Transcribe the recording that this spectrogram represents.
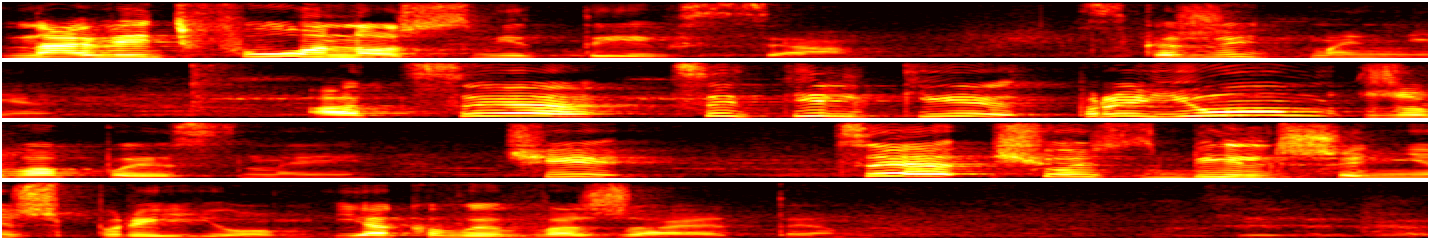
Навіть фон освітився. Скажіть мені, а це, це тільки прийом живописний, чи це щось більше, ніж прийом? Як ви вважаєте? Це така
